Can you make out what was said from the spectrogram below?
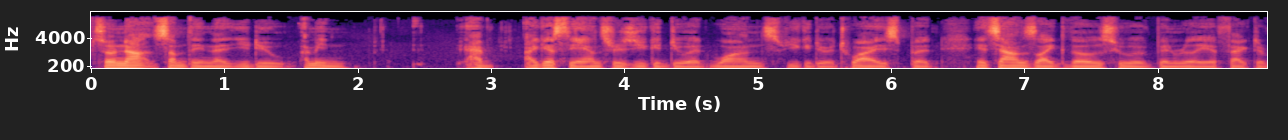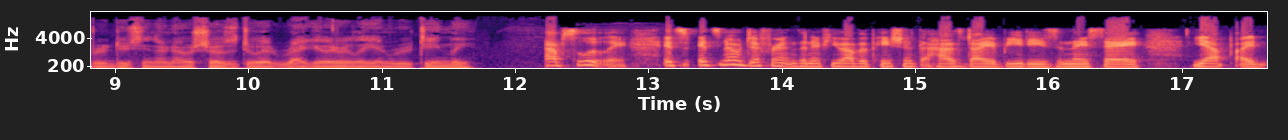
so not something that you do i mean have I guess the answer is you could do it once, you could do it twice, but it sounds like those who have been really effective reducing their no shows do it regularly and routinely. Absolutely. It's it's no different than if you have a patient that has diabetes and they say, "Yep, I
